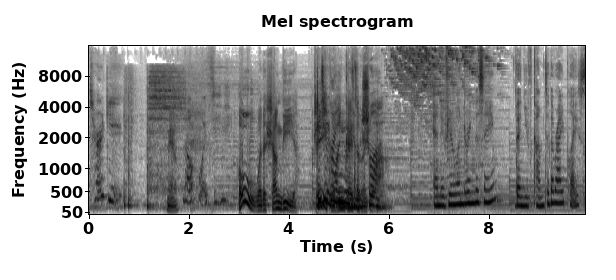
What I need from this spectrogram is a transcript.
Turkey。没有。老伙计。哦，我的上帝呀！这句话应该怎么说啊？And if you're wondering the same, then you've come to the right place.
